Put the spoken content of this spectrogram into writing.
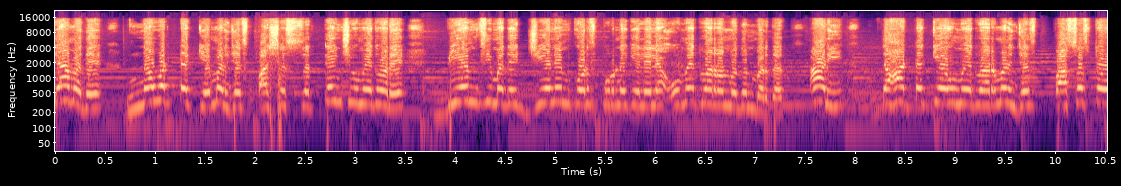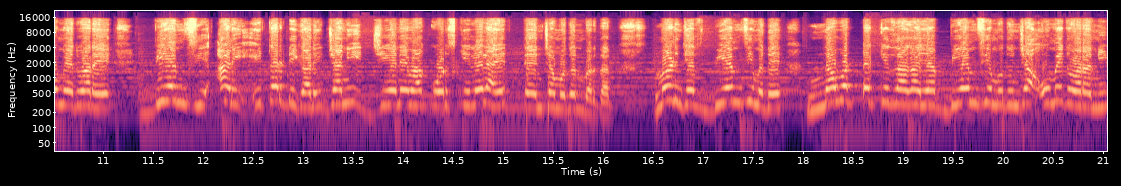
त्यामध्ये नव्वद टक्के म्हणजेच पाचशे सत्याऐंशी उमेदवार बीएमसी मध्ये जीएनएम कोर्स पूर्ण केलेल्या उमेदवारांमधून भरतात. आणि दहा टक्के उमेदवार म्हणजेच पासष्ट उमेदवार हे बीएमसी आणि इतर ठिकाणी ज्यांनी जीएनएम हा कोर्स केलेला आहे त्यांच्यामधून भरतात. म्हणजेच बीएमसी मध्ये नव्वद टक्के जागा या बीएमसी मधून ज्या उमेदवारांनी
